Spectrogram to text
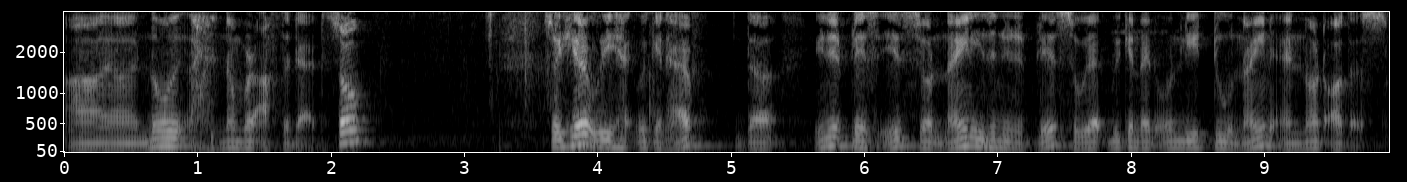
uh, no number after that. So so here we we can have the unit place is so 9 is in unit place so we, we can write only 2 9 and not others.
